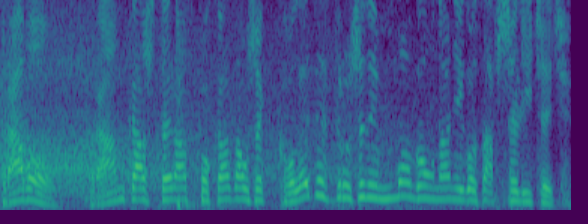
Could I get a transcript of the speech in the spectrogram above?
Brawo! Bramkarz teraz pokazał, że koledzy z drużyny mogą na niego zawsze liczyć.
